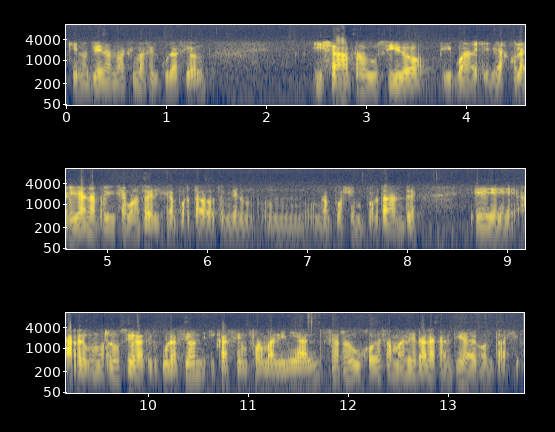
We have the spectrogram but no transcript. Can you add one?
que no tiene la máxima circulación, y ya ha producido, y bueno, y la escolaridad en la provincia de Buenos Aires, que ha aportado también un, apoyo importante, eh, ha re- hemos reducido la circulación y casi en forma lineal se redujo de esa manera la cantidad de contagios.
